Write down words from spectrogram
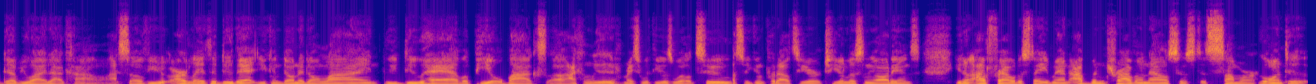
W I dot com. So if you are led to do that, you can donate online. We do have a P.O. box. Uh, I can leave the information with you as well too. So you can put out to your to your listening audience. You know, I've traveled the state, man. I've been traveling now since the summer, going to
